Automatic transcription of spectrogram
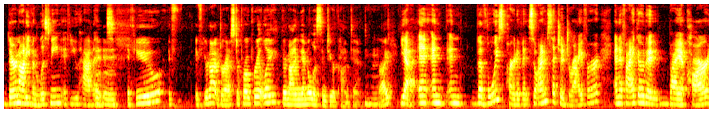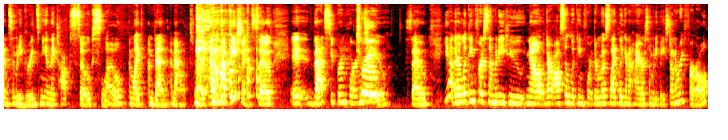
they're not even listening if you haven't. Mm-mm. If you if if you're not dressed appropriately, they're not even going to listen to your content, Mm-hmm. right? Yeah, and, and and the voice part of it. So I'm such a driver, and if I go to buy a car and somebody Mm-hmm. greets me and they talk so slow, I'm like, I'm done, I'm out. Like I don't have patience. So it, that's super important True. too. So yeah, they're looking for somebody who now they're also looking for. They're most likely going to hire somebody based on a referral.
